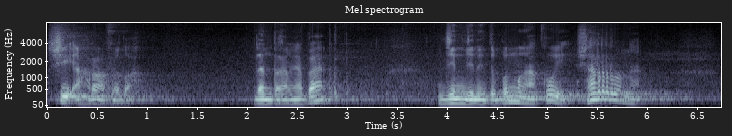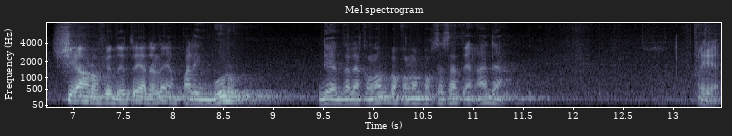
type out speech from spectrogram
Syiah Rafidah. Dan ternyata jin-jin itu pun mengakui syarruna. Syiah Rafidah itu adalah yang paling buruk di antara kelompok-kelompok sesat yang ada. Iya.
